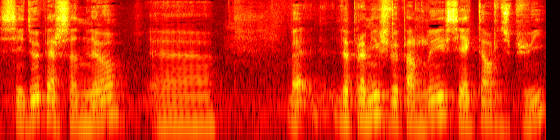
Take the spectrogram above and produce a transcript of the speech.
ces deux personnes-là, ben, le premier que je veux parler, c'est Hector Dupuis.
